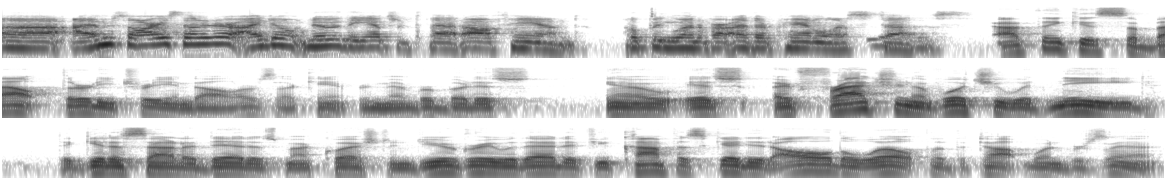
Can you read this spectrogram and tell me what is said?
Uh, I'm sorry, Senator, I don't know the answer to that offhand. Hoping one of our other panelists does. I think it's about thirty trillion dollars. I can't remember, but it's, you know, it's a fraction of what you would need to get us out of debt is my question. Do you agree with that? If you confiscated all the wealth of the top one percent,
